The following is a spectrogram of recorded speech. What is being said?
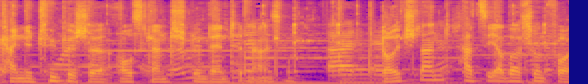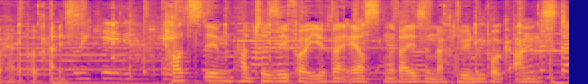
Keine typische Auslandsstudentin also. Deutschland hat sie aber schon vorher bereist. Trotzdem hatte sie vor ihrer ersten Reise nach Lüneburg Angst,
